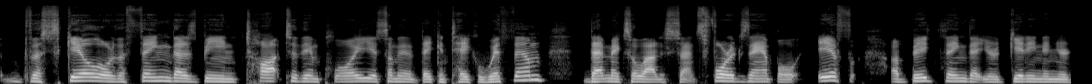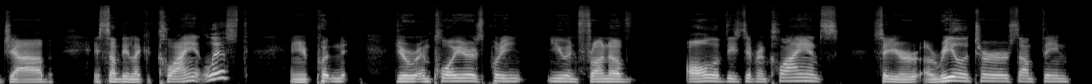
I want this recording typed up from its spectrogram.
the skill or the thing that is being taught to the employee is something that they can take with them, that makes a lot of sense. For example, if a big thing that you're getting in your job is something like a client list, and you're putting your employer is putting you in front of all of these different clients, say you're a realtor or something,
